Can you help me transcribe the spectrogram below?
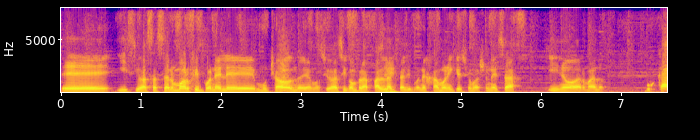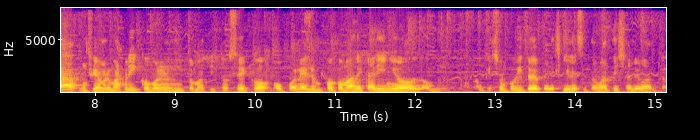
Eh, y si vas a hacer morfi, ponele mucha onda, digamos. Si vas y compras pan sí. y pones jamón y queso y mayonesa, y no, hermano. Buscá un fiambre más rico, poner un tomatito seco o ponerle un poco más de cariño, aunque sea un poquito de perejil ese tomate y ya levanta.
